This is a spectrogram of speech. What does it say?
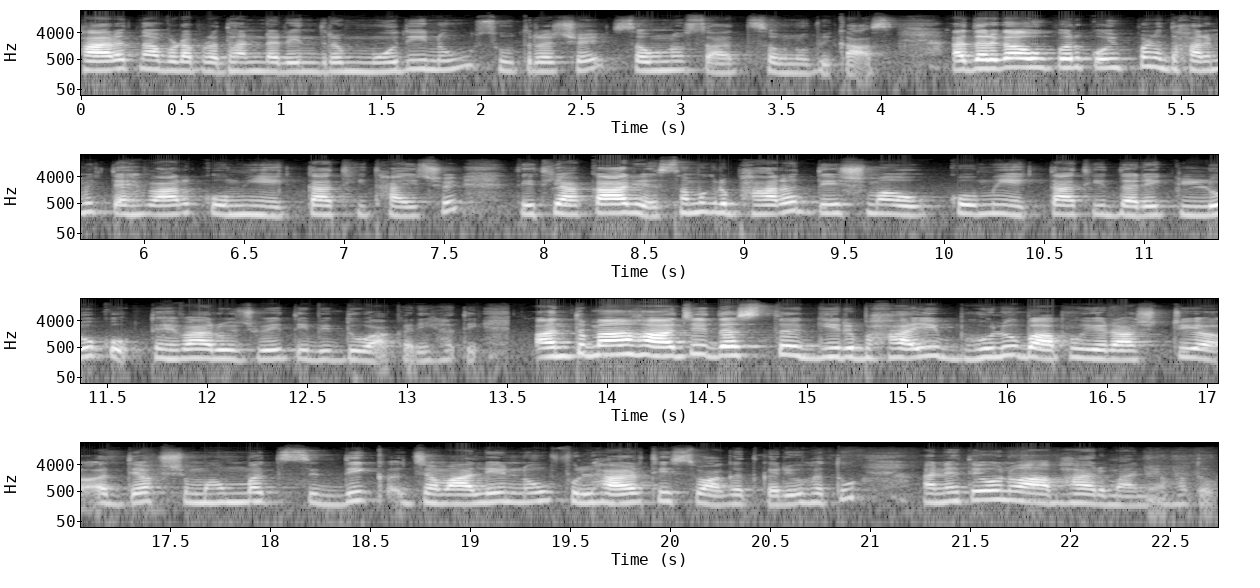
ભારતના વડાપ્રધાન નરેન્દ્ર મોદીનું સૂત્ર છે, સૌનો સાથ, સૌનો વિકાસ. આ દરગાહ ઉપર કોઈ પણ ધાર્મિક તહેવાર કોમી એકતાથી થાય છે. તેથી આ કાર્ય સમગ્ર ભારત દેશમાં કોમી એકતાથી દરેક લોકો તહેવાર ઉજવે તેવી દુઆ કરી હતી. અંતમાં હાજી દસ્તગીરભાઈ ભોલુ બાપુએ રાષ્ટ્રીય અધ્યક્ષ મોહમ્મદ સિદ્દીક જમાલીનું ફુલહારથી સ્વાગત કર્યું હતું અને તેઓનો આભાર માન્યો હતો.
